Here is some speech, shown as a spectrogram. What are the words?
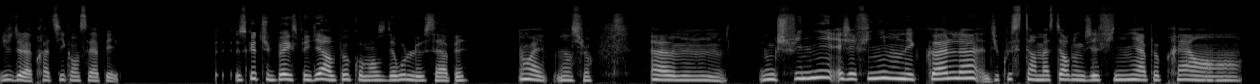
juste de la pratique en CAP. Est-ce que tu peux expliquer un peu comment se déroule le CAP Ouais, bien sûr. Donc, je finis, j'ai fini mon école. Du coup, c'était un master, donc j'ai fini à peu près en,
